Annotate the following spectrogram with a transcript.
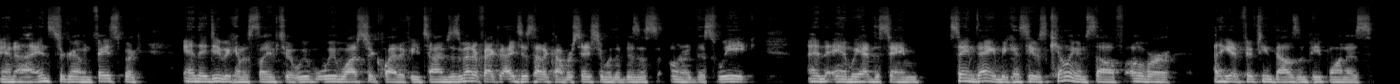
and uh, Instagram and Facebook and they do become a slave to it. We we watched it quite a few times. As a matter of fact, I just had a conversation with a business owner this week and and we had the same same thing because he was killing himself over. I think he had fifteen thousand people on his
